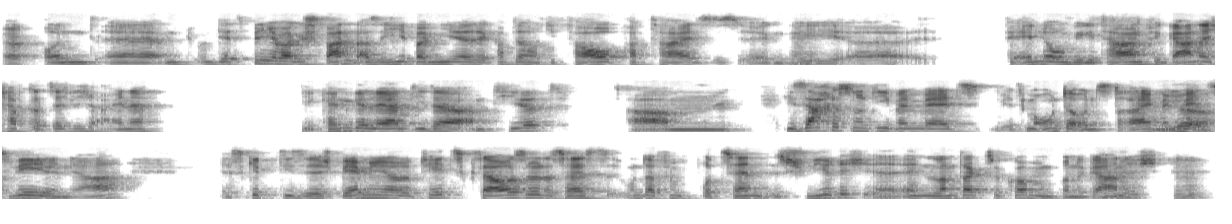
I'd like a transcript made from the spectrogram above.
Ja. Und, äh, und, und jetzt bin ich aber gespannt, also hier bei mir, da kommt ja noch die V-Partei, das ist irgendwie mhm. äh, Veränderung Vegetarier und Veganer. Ich habe ja. tatsächlich eine, die kennengelernt, die da amtiert. Ähm, die Sache ist nur die, wenn wir jetzt, jetzt mal unter uns drei, wenn ja. wir jetzt wählen, ja, es gibt diese Sperrminoritätsklausel, das heißt, unter fünf Prozent ist schwierig, äh, in den Landtag zu kommen, im Grunde gar mhm. nicht. Mhm.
